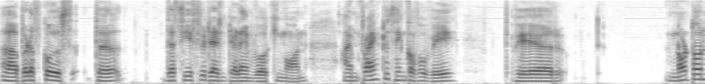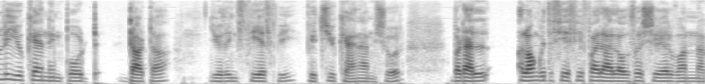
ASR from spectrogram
but of course the the CSV that, that I'm working on I'm trying to think of a way where not only you can import data using CSV, which you can, I'm sure, but I'll along with the CSV file, I'll also share one uh,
